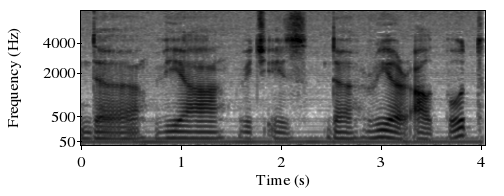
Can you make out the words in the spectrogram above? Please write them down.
the VIA which is the rear output.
